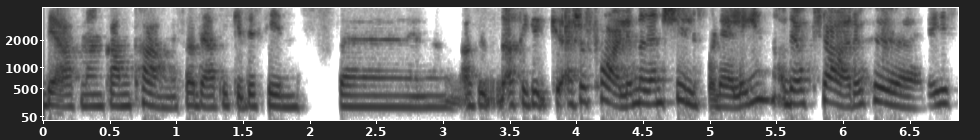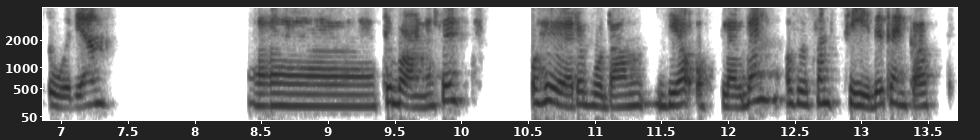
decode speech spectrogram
Det at man kan ta med seg det at ikke det fins uh, At det ikke er så farlig med den skyldfordelingen. Og det å klare å høre historien uh, til barnet sitt, og høre hvordan de har opplevd det. Og så samtidig tenke at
